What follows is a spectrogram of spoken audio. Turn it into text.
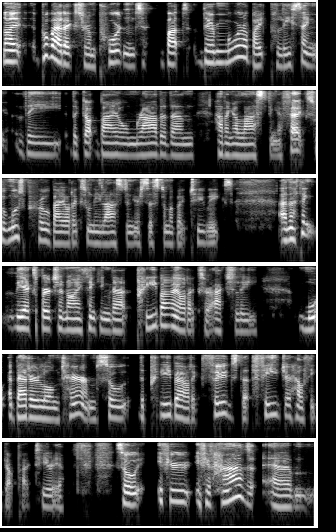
Now, probiotics are important, but they're more about policing the, the gut biome rather than having a lasting effect. So, most probiotics only last in your system about two weeks. And I think the experts are now thinking that prebiotics are actually more, a better long term. So, the prebiotic foods that feed your healthy gut bacteria. So, if you're if you've had um,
